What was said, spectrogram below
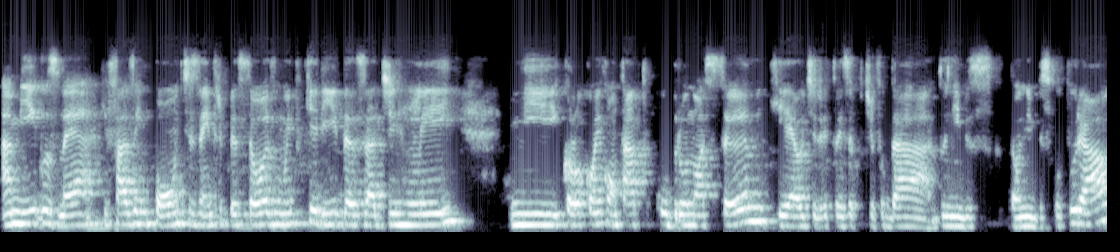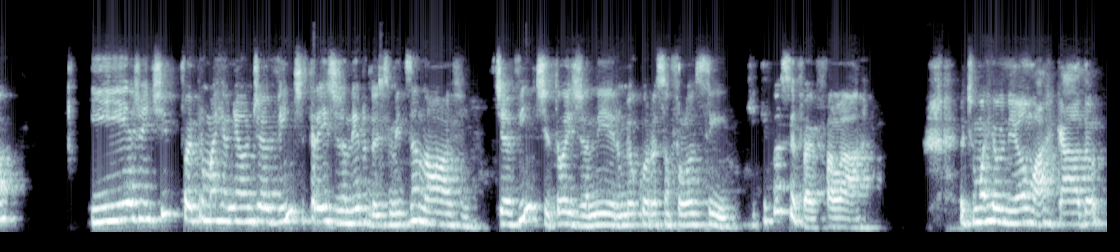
Amigos, né, que fazem pontes entre pessoas muito queridas. A Dirley me colocou em contato com o Bruno Assami, que é o diretor executivo da, do Nibis, da Unibis Cultural, e a gente foi para uma reunião dia 23 de janeiro de 2019. Dia 22 de janeiro, meu coração falou assim: o que, que você vai falar? Eu tinha uma reunião marcada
